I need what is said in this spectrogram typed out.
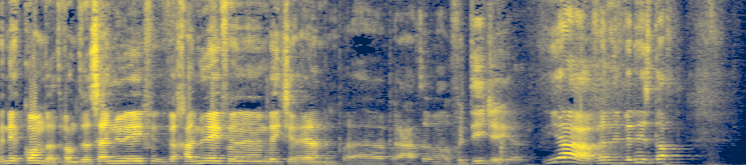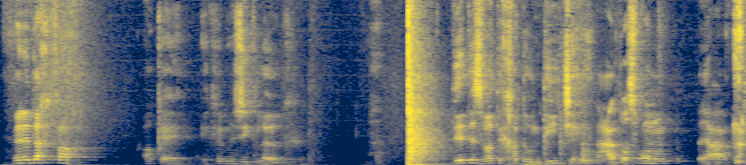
Wanneer kwam dat? Want we, zijn nu even, we gaan nu even een beetje random pra- praten. Want, Over DJ'en. ja, wanneer, wanneer is dat? Wanneer dacht je van, oké, ik vind muziek leuk. Dit is wat ik ga doen, DJ'en. Nou, het was gewoon... Ja, het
